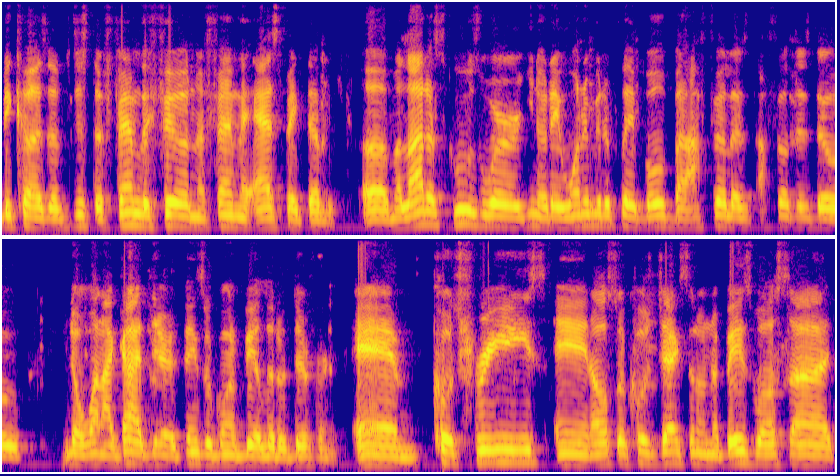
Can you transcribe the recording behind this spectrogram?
because of just the family feel and the family aspect of it. Um, a lot of schools were, you know, they wanted me to play both, but I felt as I felt as though, you know, when I got there, things were going to be a little different. And Coach Freeze and also Coach Jackson on the baseball side,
